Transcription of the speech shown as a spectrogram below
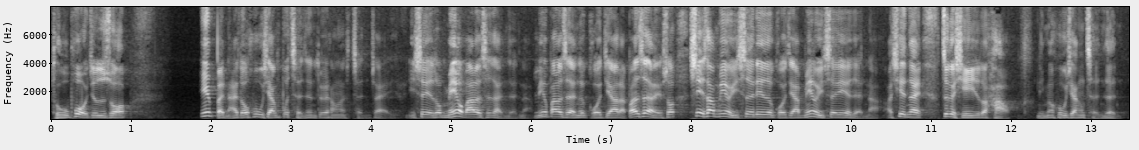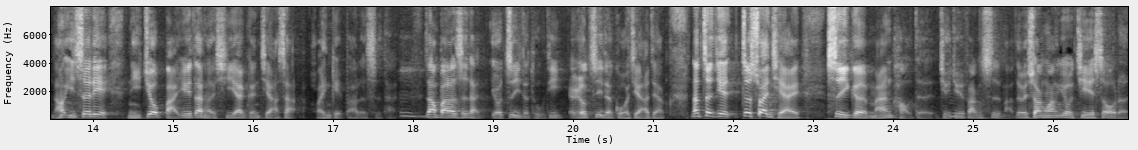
突破就是说。因为本来都互相不承认对方的存在，以色列说没有巴勒斯坦人呐，没有巴勒斯坦的国家了。巴勒斯坦也说世界上没有以色列的国家，没有以色列人呐。啊，现在这个协议就说好，你们互相承认，然后以色列你就把约旦河西岸跟加沙还给巴勒斯坦，嗯，让巴勒斯坦有自己的土地，有自己的国家，这样。那这件这算起来是一个蛮好的解决方式嘛，对不对？双方又接受了，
